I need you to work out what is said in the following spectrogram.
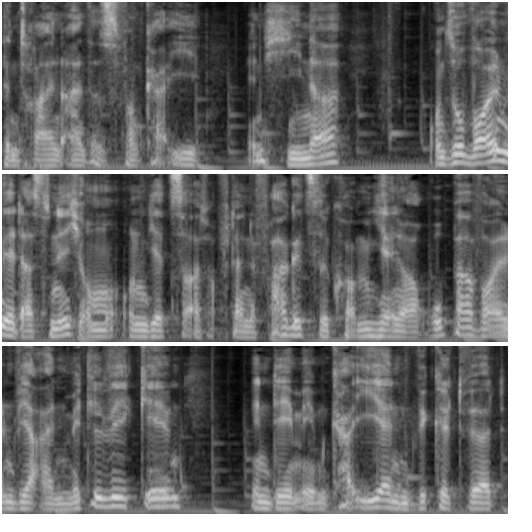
zentralen Einsatzes von KI in China. Und so wollen wir das nicht, um, um jetzt auf deine Frage zu kommen. Hier in Europa wollen wir einen Mittelweg gehen. in dem eben KI entwickelt wird,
